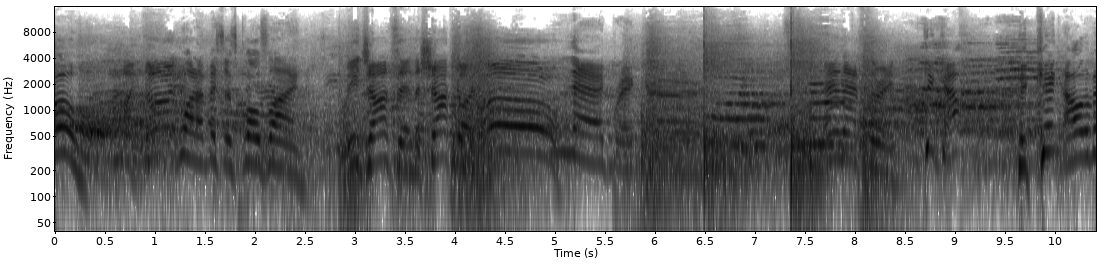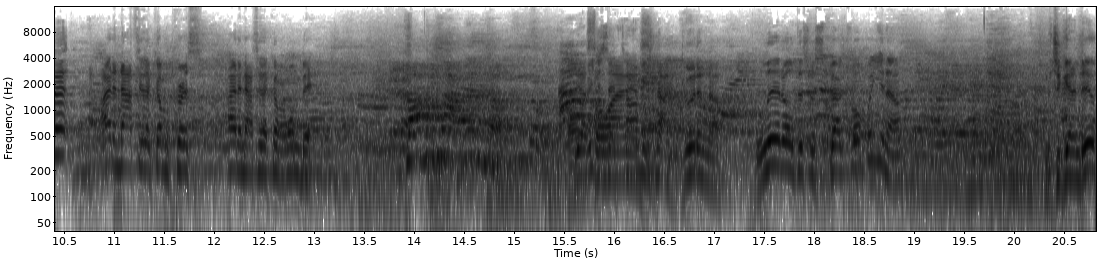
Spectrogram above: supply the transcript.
Oh, Oh my God. what a vicious clothesline. Lee Johnson, the shotgun. Oh! Neck breaker. And that's three. Kick out. He kicked out of it. I did not see that coming, Chris. I did not see that coming one bit. Tommy's not good enough. Yes, You said Tommy's not good enough. Little disrespectful, but you know. What you gonna do?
